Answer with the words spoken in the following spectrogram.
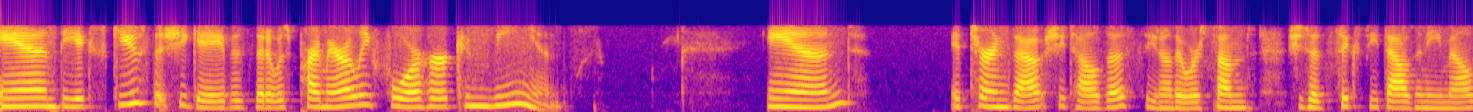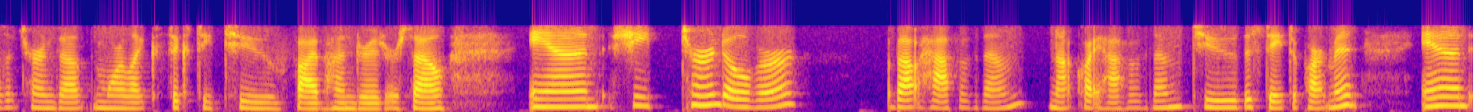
And the excuse that she gave is that it was primarily for her convenience. And it turns out she tells us, you know, there were some. She said sixty thousand emails. It turns out more like sixty two five hundred or so, and she turned over about half of them, not quite half of them, to the State Department, and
